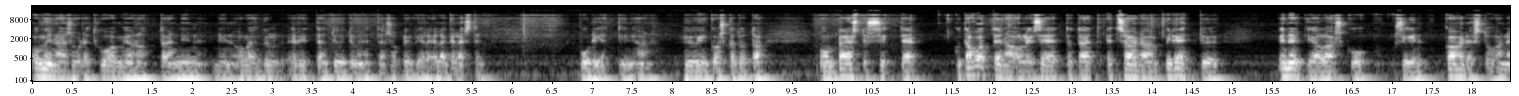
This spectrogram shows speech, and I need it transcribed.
ominaisuudet huomioon ottaen, niin, niin olen kyllä erittäin tyytyväinen, että tämä sopii vielä eläkeläisten budjettiin ihan hyvin, koska tota, on päästy sitten, kun tavoitteena oli se, että, tota, että, että saadaan pidettyä energialasku siinä 2000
